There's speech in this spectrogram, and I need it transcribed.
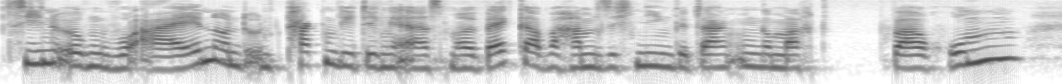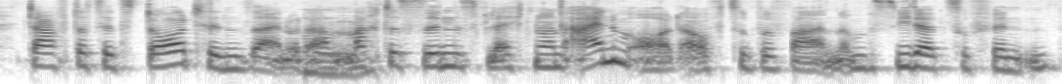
ziehen irgendwo ein und, und packen die Dinge erstmal weg, aber haben sich nie einen Gedanken gemacht, warum darf das jetzt dorthin sein? Oder mhm. macht es Sinn, es vielleicht nur an einem Ort aufzubewahren, um es wiederzufinden?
